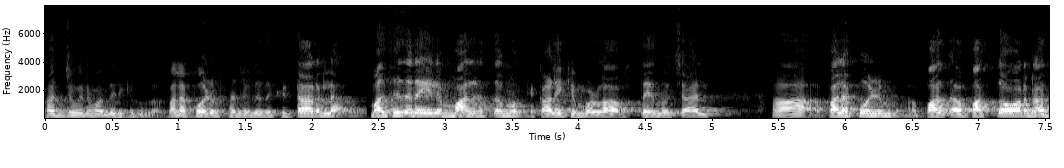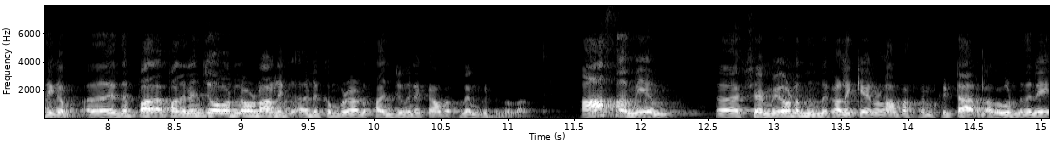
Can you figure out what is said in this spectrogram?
സഞ്ജുവിന് വന്നിരിക്കുന്നത്. പലപ്പോഴും സഞ്ജുവിന് ഇത് കിട്ടാറില്ല. മധ്യനിരയിലും വലത്തും ഒക്കെ കളിക്കുമ്പോഴുള്ള അവസ്ഥ എന്ന് വെച്ചാൽ പലപ്പോഴും പത്ത് ഓവറിനധികം അതായത് പതിനഞ്ച് ഓവറിനോട് അടുക്കുമ്പോഴാണ് സഞ്ജുവിനൊക്കെ അവസരം കിട്ടുന്നത്. ആ സമയം ക്ഷമയോടെ നിന്ന് കളിക്കാനുള്ള അവസരം കിട്ടാറില്ല. അതുകൊണ്ട് തന്നെ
